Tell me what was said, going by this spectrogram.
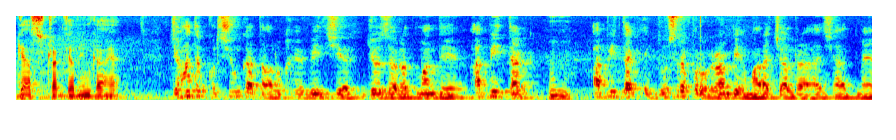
क्या स्ट्रक्चर इनका है? जहाँ तक कुर्सियों का ताल्लुक है व्हील चेयर जो ज़रूरतमंद है अभी तक अभी तक एक दूसरा प्रोग्राम भी हमारा चल रहा है शायद मैं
